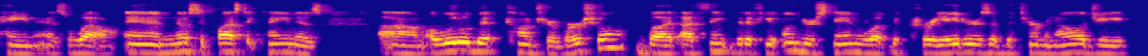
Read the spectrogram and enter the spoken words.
pain as well. And nociplastic pain is um, a little bit controversial, but I think that if you understand what the creators of the terminology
